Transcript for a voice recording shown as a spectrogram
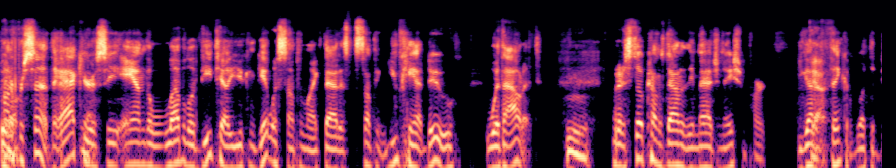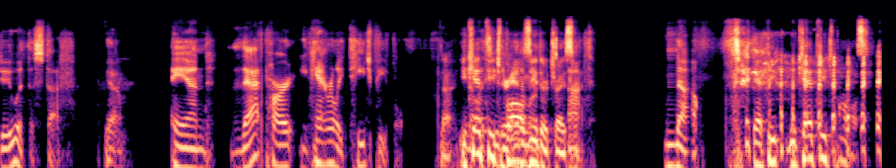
You know. 100%. The accuracy and the level of detail you can get with something like that is something you can't do without it. Hmm, But it still comes down to the imagination part. You got to Yeah. think of what to do with this stuff. yeah. And that part you can't really teach people. No, you, You know, can't teach balls either, Tracy. Not. No. You can't, teach, you can't teach balls.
